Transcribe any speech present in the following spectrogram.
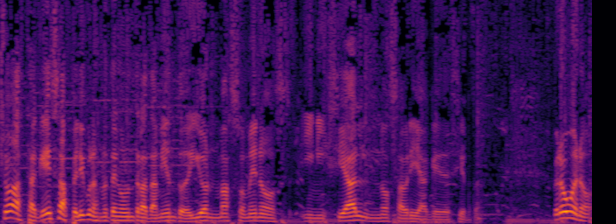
Yo hasta que esas películas no tengan un tratamiento de guion más o menos inicial, no sabría qué decirte. Pero bueno,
